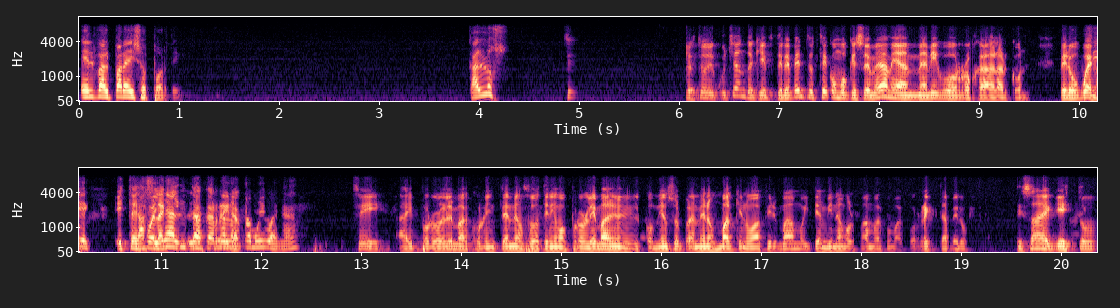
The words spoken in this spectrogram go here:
el Valparaíso Sporting. Carlos. Lo estoy escuchando, que de repente usted como que se me da mi, mi amigo Roja Alarcón. Pero bueno, esta fue la quinta carrera. Está muy buena. ¿eh? Sí, hay problemas con internet, nosotros teníamos problemas en el comienzo, pero menos mal que nos afirmamos y terminamos de forma correcta, pero se sabe que esto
